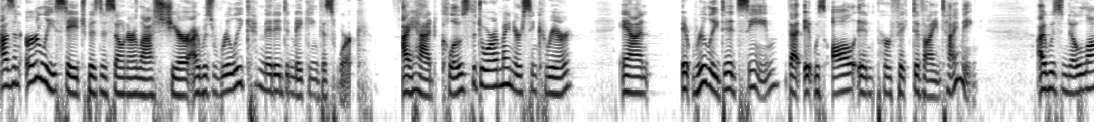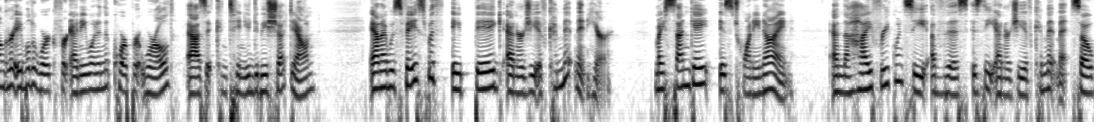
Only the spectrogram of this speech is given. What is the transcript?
As an early stage business owner last year, I was really committed to making this work. I had closed the door on my nursing career, and it really did seem that it was all in perfect divine timing. I was no longer able to work for anyone in the corporate world as it continued to be shut down. And I was faced with a big energy of commitment here. My sun gate is 29, and the high frequency of this is the energy of commitment. So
